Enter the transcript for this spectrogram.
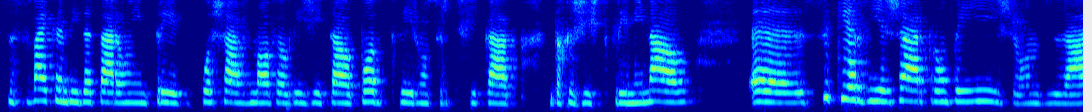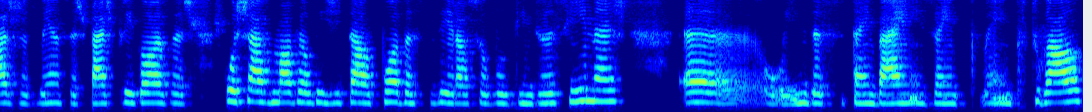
Se se vai candidatar a um emprego com a chave móvel digital, pode pedir um certificado de registro criminal. Uh, se quer viajar para um país onde haja doenças mais perigosas, com a chave móvel digital pode aceder ao seu boletim de vacinas uh, ou ainda se tem bens em, em Portugal,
